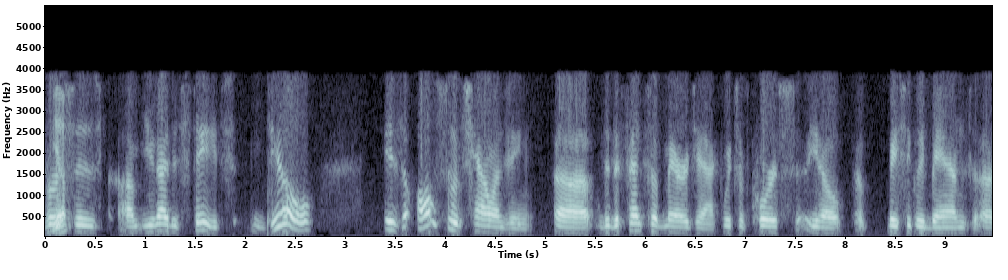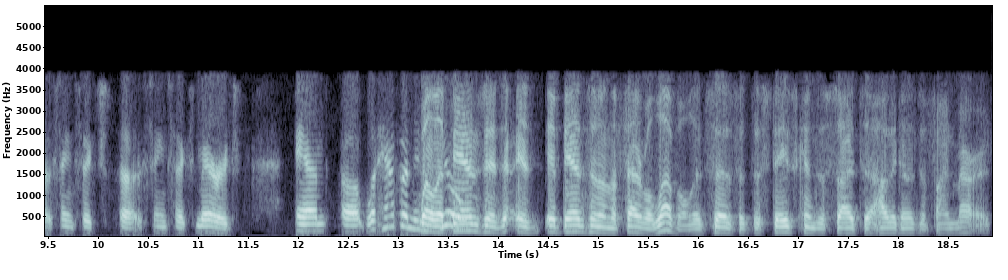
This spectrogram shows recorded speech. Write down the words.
versus yep. um, United States. Gill is also challenging uh, the Defense of Marriage Act, which of course you know basically bans uh, same-sex uh, same-sex marriage. And uh, what happened? In well, Gill, it bans it, it. It bans it on the federal level. It says that the states can decide to, how they're going to define marriage.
